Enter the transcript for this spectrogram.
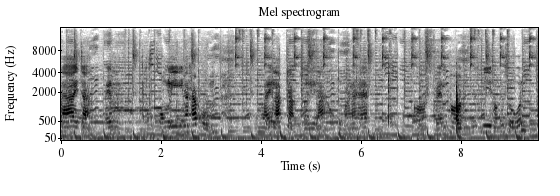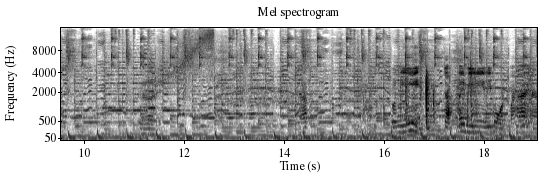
ทรายจะเป็นวงลีนะครับผมไว้รับกับสรีระของหัวนะฮะพอร์ตเป็นพอร์ต USB 2.0เลยครับ ตัวนี้จะไม่มีรีโมทมาให้นะ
